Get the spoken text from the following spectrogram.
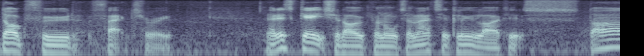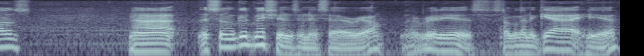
dog food factory. Now this gate should open automatically like it does. Now, there's some good missions in this area. There really is. So we're going to get out here.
